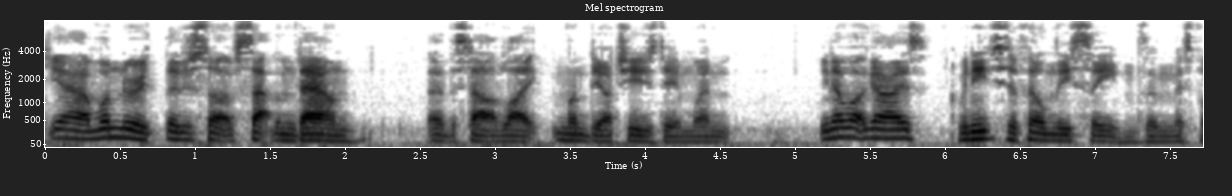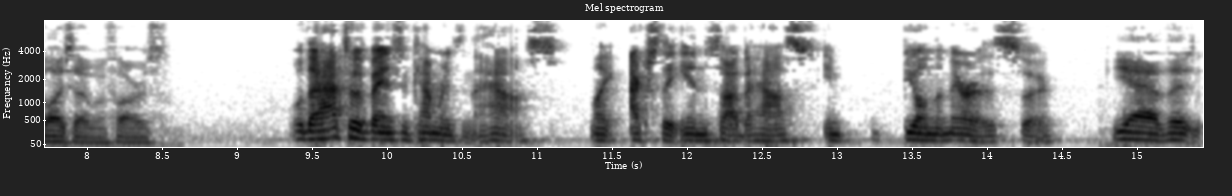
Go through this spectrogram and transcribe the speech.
Yeah, I wonder if they just sort of sat them down at the start of like Monday or Tuesday and went, you know what, guys, we need you to film these scenes and this voiceover for us. Well, there had to have been some cameras in the house, like actually inside the house, in, beyond the mirrors. So Yeah, the,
